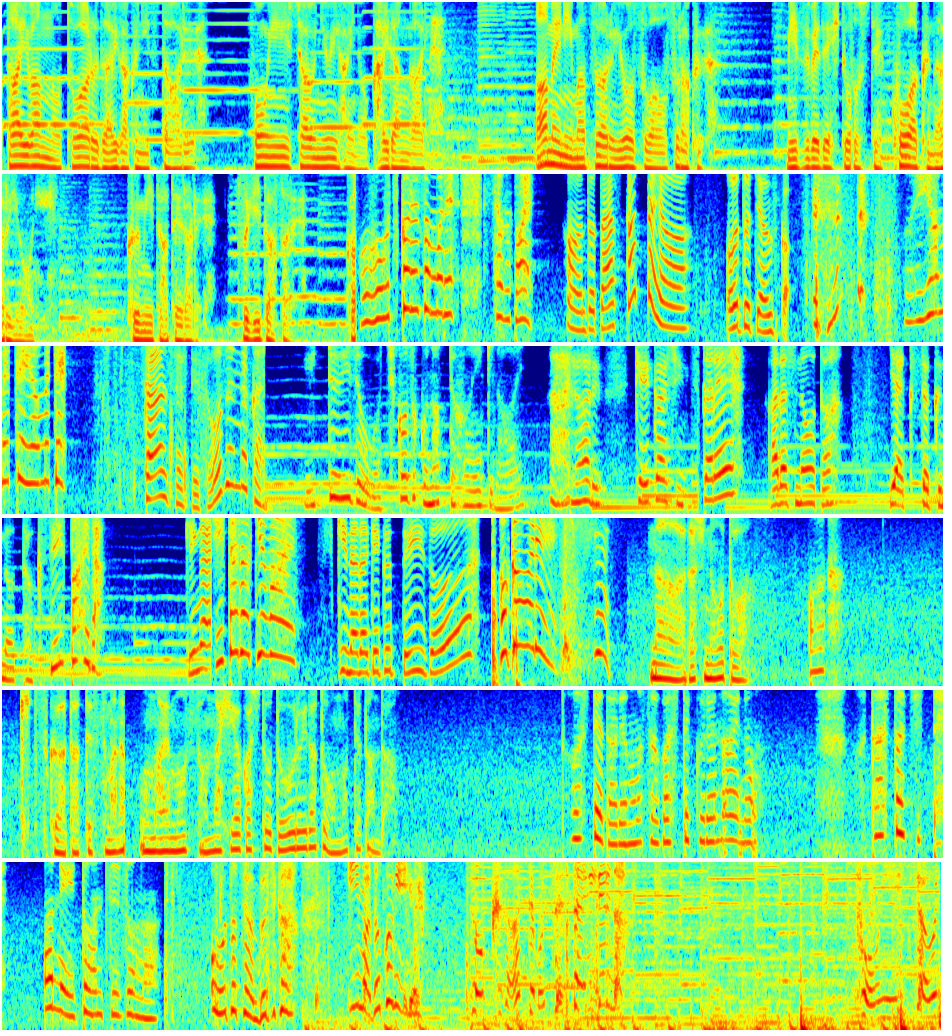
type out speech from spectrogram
台湾のとある大学に伝わる。フォン・イー・シャウニュイ杯の階段がありね。雨にまつわる要素はおそらく水辺で人として怖くなるように組み立てられ継ぎ足されおお疲れ様です。先輩。ほんと助かったよ。おとちゃんすか？やめてやめて。感謝して当然だから。一定以上は近づくなって雰囲気ない？あるある。警戒心疲れ。私の音約束の特製パフェだ。着替えいただきます。好きなだけ食っていいぞ。おかわり。なあ私の音あきつく当たってすまなお前もそんな冷やかしと同類だと思ってたんだ。どうして誰も探してくれないの？私たちって何トンチズも？オートちゃん無事か？今どこにいる？ロックがあっても絶対に出るな！フォンイーシャオ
